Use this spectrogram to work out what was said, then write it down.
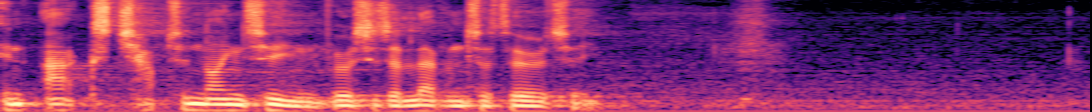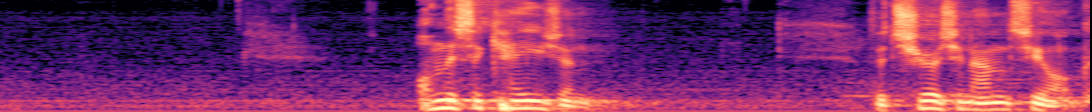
in Acts chapter 19, verses 11 to 30. On this occasion, the church in Antioch,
